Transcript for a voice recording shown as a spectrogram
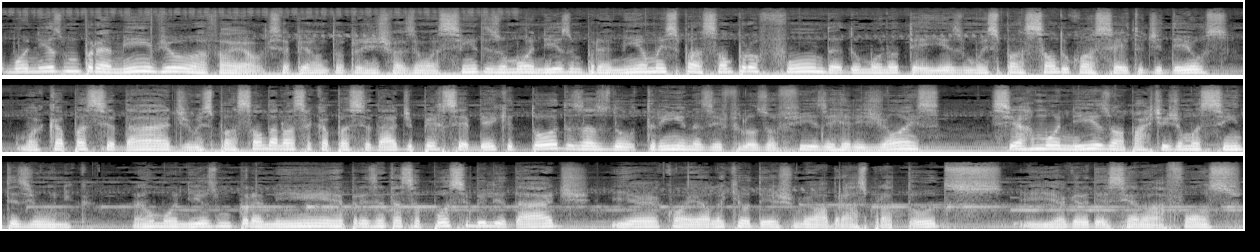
O monismo para mim, viu, Rafael, que você perguntou pra gente fazer uma síntese, o monismo para mim é uma expansão profunda do monoteísmo, uma expansão do conceito de Deus, uma capacidade, uma expansão da nossa capacidade de perceber que todas as doutrinas e filosofias e religiões se harmonizam a partir de uma síntese única. O monismo para mim representa essa possibilidade e é com ela que eu deixo o meu abraço para todos e agradecendo ao Afonso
